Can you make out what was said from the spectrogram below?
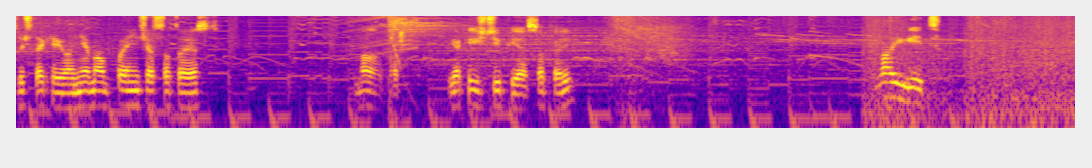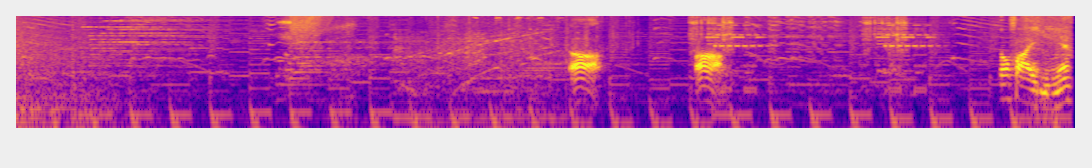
coś takiego, nie mam pojęcia co to jest. No dobra. Jakiś GPS, ok. No i git. A. A. To fajnie, nie?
